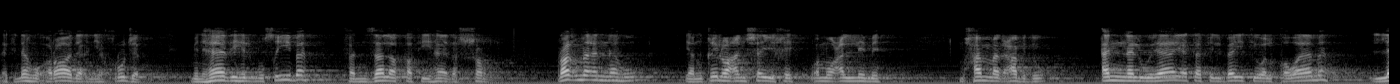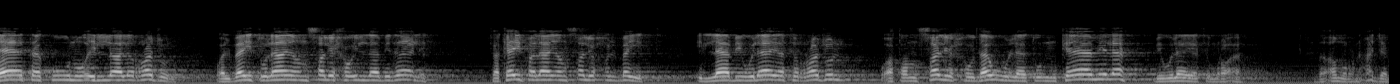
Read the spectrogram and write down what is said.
لكنه أراد أن يخرج من هذه المصيبة فانزلق في هذا الشر. رغم أنه ينقل عن شيخه ومعلمه محمد عبده أن الولاية في البيت والقوامة لا تكون إلا للرجل والبيت لا ينصلح إلا بذلك. فكيف لا ينصلح البيت إلا بولاية الرجل وتنصلح دولة كاملة بولاية امرأة؟ هذا أمر عجب.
